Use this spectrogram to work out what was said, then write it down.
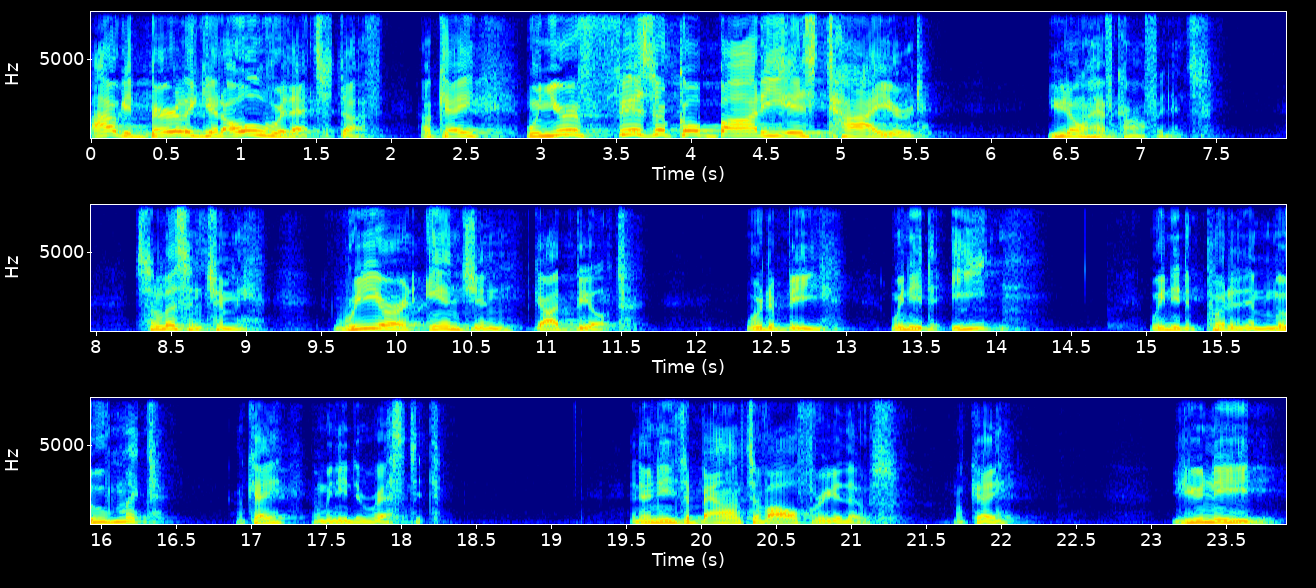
I could barely get over that stuff. Okay? When your physical body is tired, you don't have confidence. So listen to me. We are an engine God built. We're to be, we need to eat, we need to put it in movement, okay? And we need to rest it. And there needs a balance of all three of those, okay? You need,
